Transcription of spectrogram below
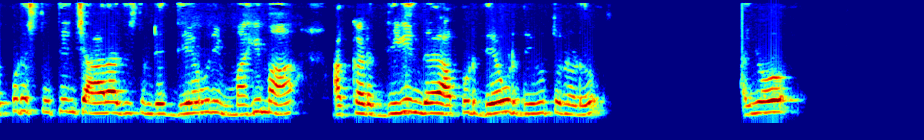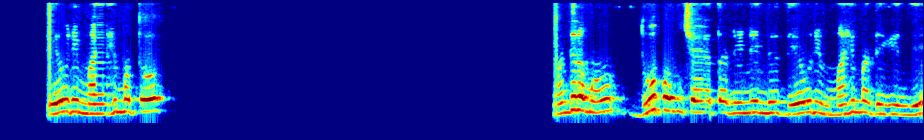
ఎప్పుడు స్థుతించి ఆరాధిస్తుంటే దేవుని మహిమ అక్కడ దిగిందే. అప్పుడు దేవుడు దిగుతున్నాడు. అయ్యో దేవుని మహిమతో మందిరము ధూపం చేత నిండింది దేవుని మహిమ దిగింది.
